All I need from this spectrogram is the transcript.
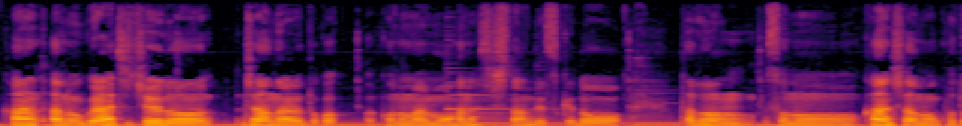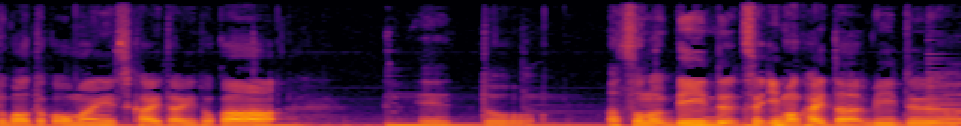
かんあのグラティチュードジャーナルとかこの前もお話ししたんですけど多分その感謝の言葉とかを毎日書いたりとかえー、っとあその Be do 今書いた Be do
